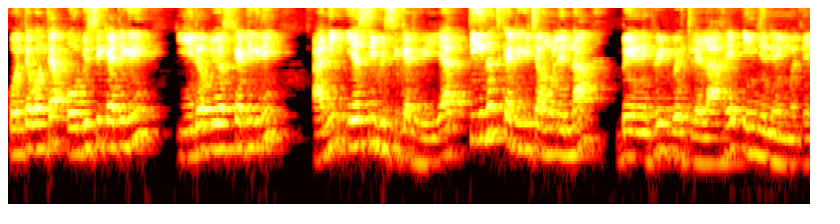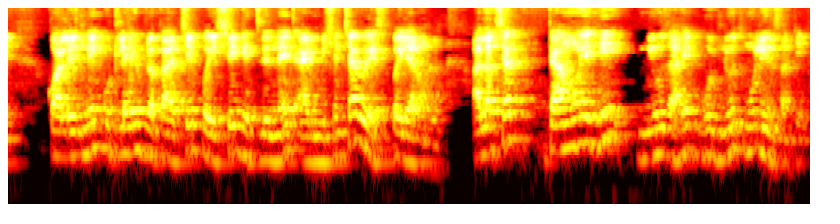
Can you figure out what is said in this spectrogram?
कोणत्या कोणत्या? OBC category E W S category आणि S C B C category या तीनच कॅटेगरीच्या मुलींना बेनिफिट भेटलेला आहे इंजिनिअरिंगमध्ये कॉलेजने कुठल्याही प्रकारचे पैसे घेतलेले नाहीत ॲडमिशनच्या वेळेस पहिल्या राऊंडला लक्षात त्यामुळे ही न्यूज आहे गुड न्यूज मुलींसाठी.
